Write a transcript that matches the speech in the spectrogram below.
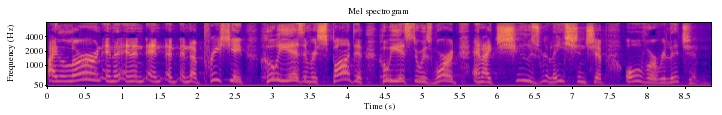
I learn and, and, and, and, appreciate who he is and respond to who he is through his word, and I choose relationship over religion.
